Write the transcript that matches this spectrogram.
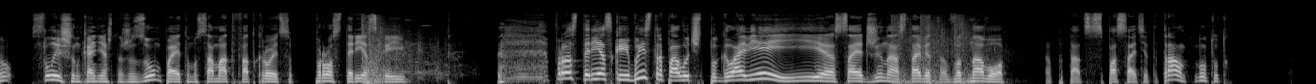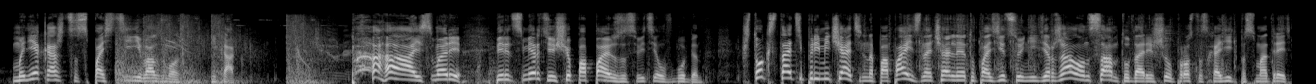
Ну, слышен, конечно же, зум, поэтому Саматов откроется просто резко и... просто резко и быстро, получит по голове, и Сайджина оставит в одного пытаться спасать этот раунд. Ну, тут мне кажется, спасти невозможно. Никак. Ха-ха, и смотри, перед смертью еще Папаю засветил в бубен. Что, кстати, примечательно, Папай изначально эту позицию не держал, он сам туда решил просто сходить, посмотреть,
